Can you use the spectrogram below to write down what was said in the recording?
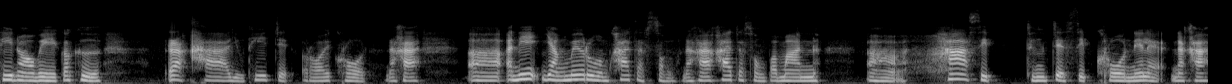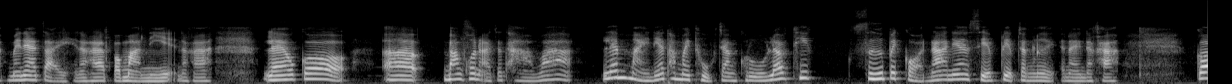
ที่นอร์เวย์ก็คือ ราคาอยู่ที่ 700 โครนนะคะอ,อันนี้ยังไม่รวมค่าจัดส่งนะคะ ค่าจัดส่งประมาณอ่า50 ถึง 70 โครนนี่แหละนะคะ ไม่แน่ใจนะคะ ประมาณนี้นะคะ แล้วก็บางคนอาจจะถามว่าเล่มใหม่เนี่ยทำไมถูกจังครู แล้วที่ ซื้อไปก่อนหน้าเนี่ยเสียเปรียบจังเลยอะไรนะคะ ก็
